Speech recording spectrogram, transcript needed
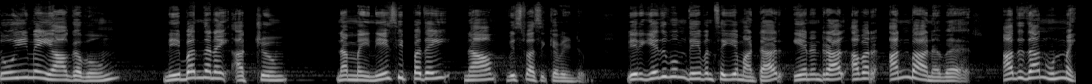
தூய்மையாகவும் நிபந்தனை அற்றும் நம்மை நேசிப்பதை நாம் விசுவாசிக்க வேண்டும். வேறு எதுவும் தேவன் செய்ய மாட்டார் ஏனென்றால் அவர் அன்பானவர். அதுதான் உண்மை.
